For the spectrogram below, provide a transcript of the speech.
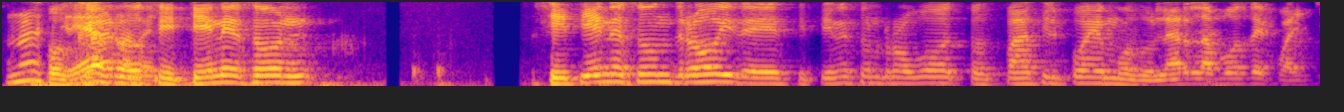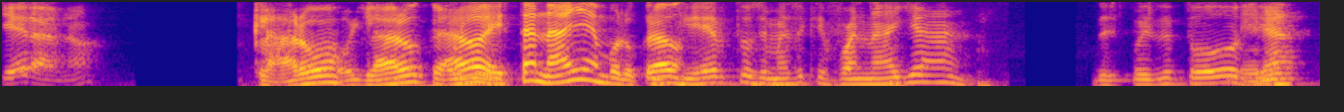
No pues creas, claro, no si tienes un si tienes un droide, si tienes un robot, pues fácil puede modular la voz de cualquiera, ¿no? Claro, oye, claro, claro, oye, ahí está Naya involucrado. Es cierto, se me hace que fue a Naya, después de todo. Mira. ¿sí?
